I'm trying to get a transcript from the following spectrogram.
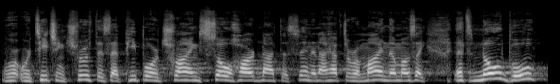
we're, we're teaching truth, is that people are trying so hard not to sin. And I have to remind them, I was like, that's noble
